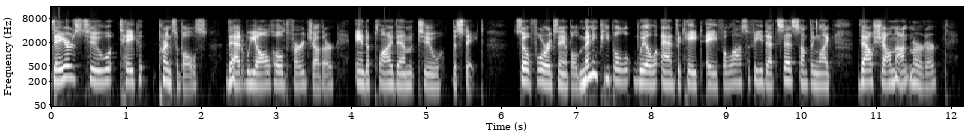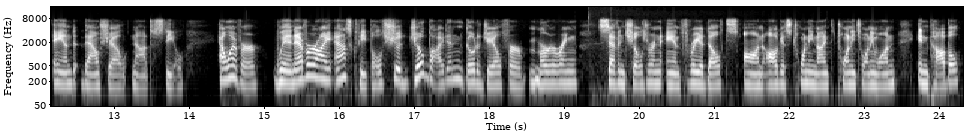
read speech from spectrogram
dares to take principles that we all hold for each other and apply them to the state. So, for example, many people will advocate a philosophy that says something like, Thou shalt not murder and thou shalt not steal. However, whenever I ask people, should Joe Biden go to jail for murdering seven children and three adults on August 29th, 2021 in Kabul?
